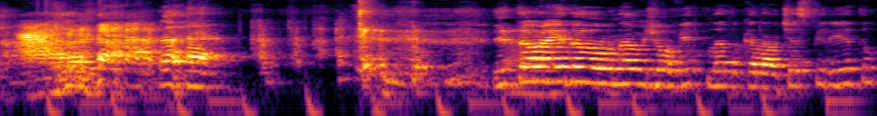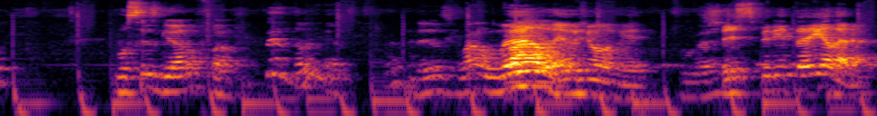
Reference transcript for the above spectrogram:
Então ainda o, né, o João Vitor, né, do canal Tia Espírito, vocês ganharam fã. É doido, cara. Meu Deus, valeu. Valeu, João Vitor. De espírito aí, galera.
